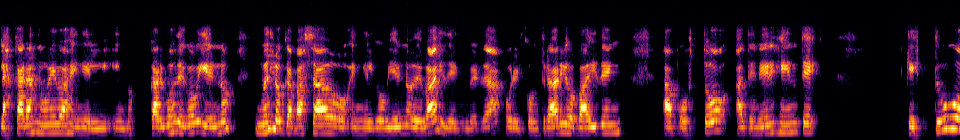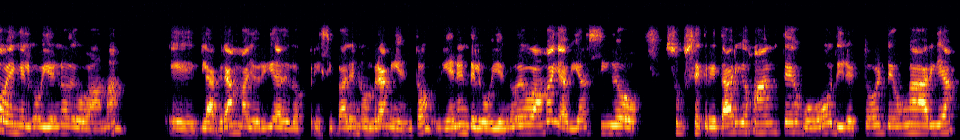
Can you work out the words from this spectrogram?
las caras nuevas en, los cargos de gobierno, no es lo que ha pasado en el gobierno de Biden, ¿verdad? Por el contrario, Biden apostó a tener gente que estuvo en el gobierno de Obama, eh, la gran mayoría de los principales nombramientos vienen del gobierno de Obama y habían sido subsecretarios antes o director de un área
